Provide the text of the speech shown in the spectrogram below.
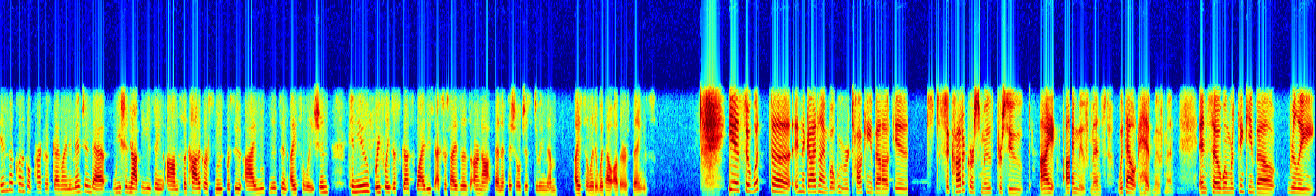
in the clinical practice guideline, it mentioned that we should not be using um, saccadic or smooth pursuit eye movements in isolation. Can you briefly discuss why these exercises are not beneficial just doing them isolated without other things. Yeah, so what the in the guideline what we were talking about is saccadic or smooth pursuit eye eye movements without head movement. And so when we're thinking about really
